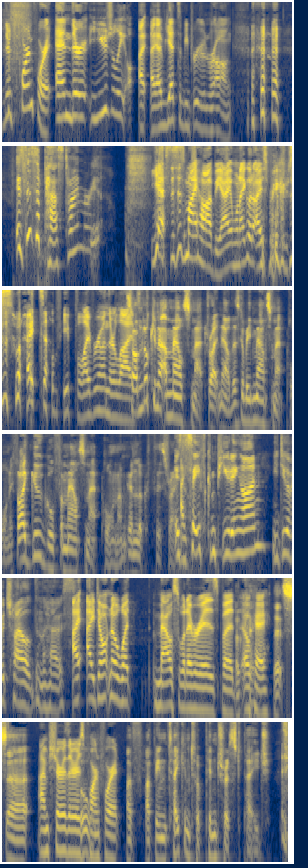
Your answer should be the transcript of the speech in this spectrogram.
There's porn for it. And they're usually, I, I have yet to be proven wrong. Is this a pastime, Maria? Yes, this is my hobby. I When I go to icebreakers, this is what I tell people. I ruin their lives. So I'm looking at a mouse mat right now. There's going to be mouse mat porn. If I Google for mouse mat porn, I'm going to look at this right Is now. safe computing on? You do have a child in the house. I, I don't know what mouse whatever is, but okay. That's. Uh, I'm sure there is Ooh. porn for it. I've I've been taken to a Pinterest page. I'm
